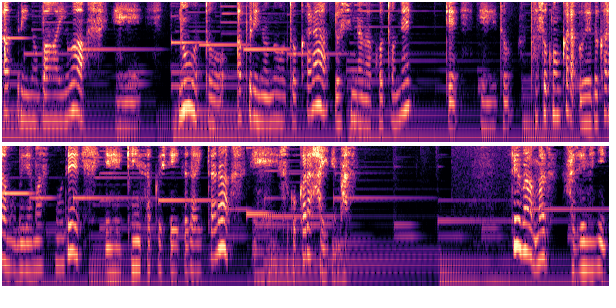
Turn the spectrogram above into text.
アプリの場合は、えー、ノート、アプリのノートから吉永琴音って、えーと、パソコンからウェブからも見れますので、え、検索していただいたら、え、そこから入れます。ではまずはじめに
